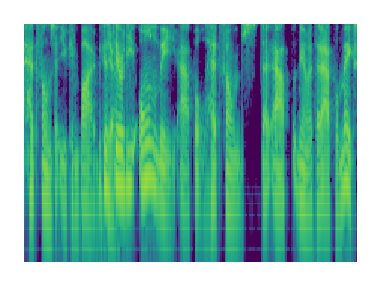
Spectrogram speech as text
headphones that you can buy because Yeah. they're the only apple headphones that apple you know that apple makes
